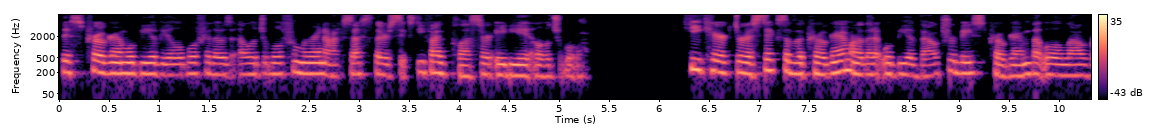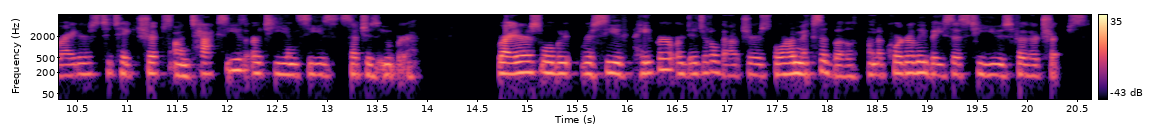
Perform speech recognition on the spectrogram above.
This program will be available for those eligible for Marin Access that are 65 plus or ADA eligible. Key characteristics of the program are that it will be a voucher based program that will allow riders to take trips on taxis or TNCs such as Uber. Riders will re receive paper or digital vouchers or a mix of both on a quarterly basis to use for their trips.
